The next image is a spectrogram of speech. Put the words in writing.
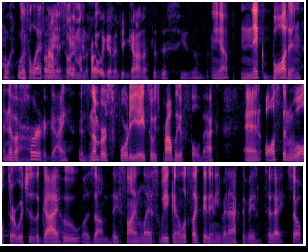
was the last oh, time yeah, I saw him on the probably going to be gone after this season. Yep. Nick Bawden, I never heard of the guy. His number is 48, so he's probably a fullback. And Austin Walter, which is the guy who was um, they signed last week, and it looks like they didn't even activate him today. So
